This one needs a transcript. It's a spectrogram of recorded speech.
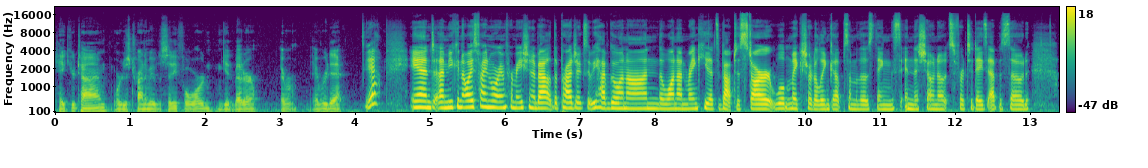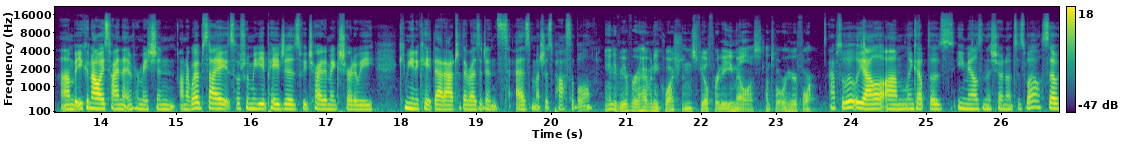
take your time. We're just trying to move the city forward and get better every, every day. Yeah. And um, you can always find more information about the projects that we have going on. The one on Reinke that's about to start. We'll make sure to link up some of those things in the show notes for today's episode. Um, but you can always find that information on our website, social media pages. We try to make sure that we communicate that out to the residents as much as possible. And if you ever have any questions, feel free to email us. That's what we're here for. Absolutely. I'll um, link up those emails in the show notes as well. So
